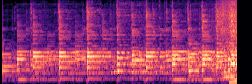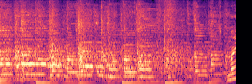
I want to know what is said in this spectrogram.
My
